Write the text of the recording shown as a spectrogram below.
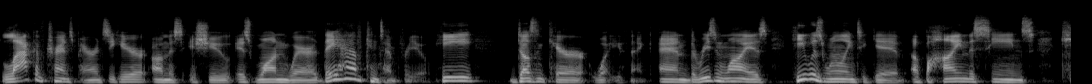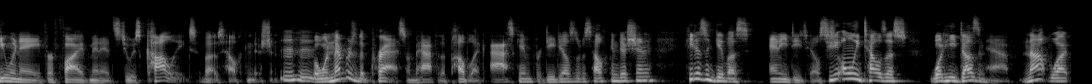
lack of transparency here on this issue is one where they have contempt for you. He doesn't care what you think. And the reason why is he was willing to give a behind the scenes Q&A for 5 minutes to his colleagues about his health condition. Mm-hmm. But when members of the press on behalf of the public ask him for details of his health condition, he doesn't give us any details. He only tells us what he doesn't have, not what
